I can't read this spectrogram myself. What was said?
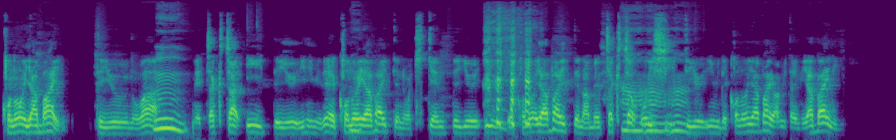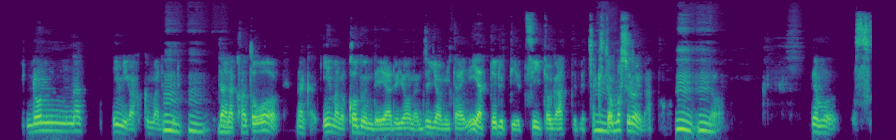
このやばいっていうのはう、ん。めちゃくちゃいいっていう意味で、このやばいっていうのは危険っていう意味で、このやばいっていうのはめちゃくちゃ美味しいっていう意味で、このやばいはみたいな、やばいにいろんな意味が含まれてる。うんうんみたいなことを、なんか今の古文でやるような授業みたいにやってるっていうツイートがあってめちゃくちゃ面白いなと思うんうけど、でも、そ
